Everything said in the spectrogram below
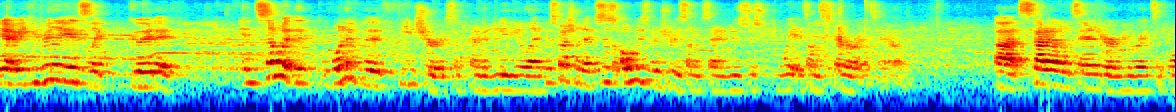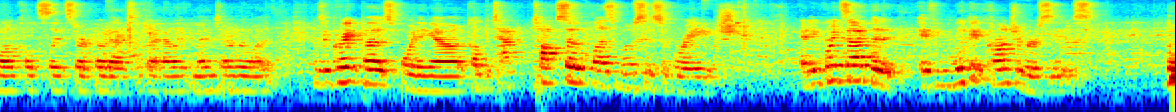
Yeah, I mean, he really is like good at, in some way, the, one of the features of kind of media life, especially now, this has always been true to some extent, it is just, it's on steroids now. Uh, Scott Alexander, who writes a blog called Slate Star Codex, which I highly recommend to everyone, has a great post pointing out called the toxoplasmosis of rage. And he points out that if you look at controversies, the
